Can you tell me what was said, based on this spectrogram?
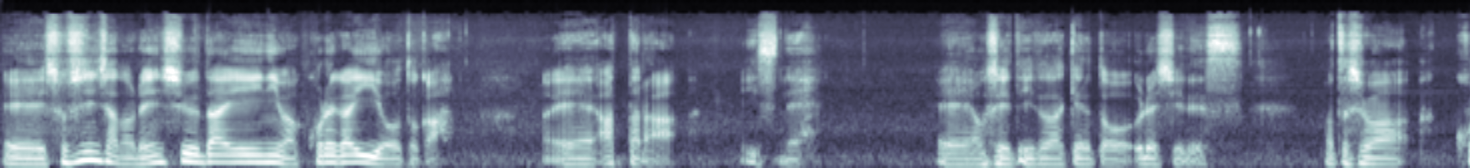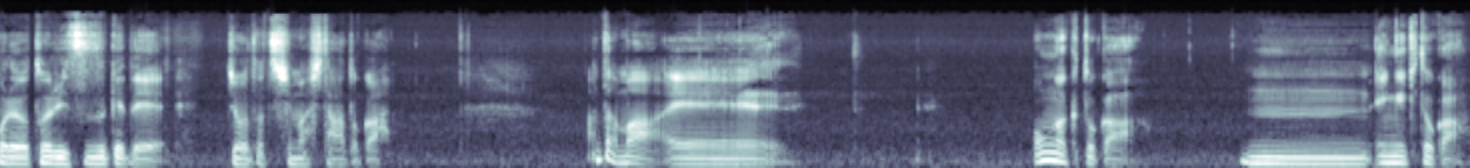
えー初心者の練習台にはこれがいいよとか、えあったらいいですね、え教えていただけると嬉しいです。私はこれを取り続けて上達しましたとかあとはまあ、えー音楽とかうん演劇とか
